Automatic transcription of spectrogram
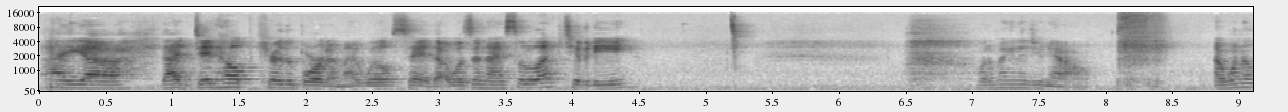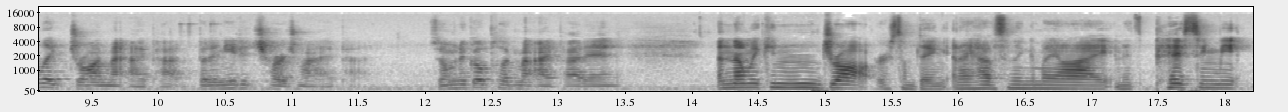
I, uh, that did help cure the boredom, I will say. That was a nice little activity. What am I gonna do now? I wanna like draw on my iPad, but I need to charge my iPad. So I'm gonna go plug my iPad in and then we can draw or something. And I have something in my eye and it's pissing me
